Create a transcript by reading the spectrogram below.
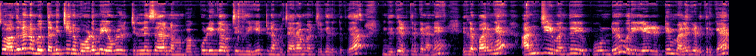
ஸோ அதெல்லாம் நம்ம தனிச்சு நம்ம உடம்பு எவ்வளோ சில்னஸாக நம்ம கூலிங்காக வச்சுருக்குது ஹீட்டு நம்மளுக்கு சேராமல் வச்சுருக்கிறதுக்கு தான் இந்த இது எடுத்திருக்கேன் நான். இதில் பாருங்கள் அஞ்சு வந்து பூண்டு ஒரு ஏழு எட்டு மிளகு எடுத்திருக்கேன்.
